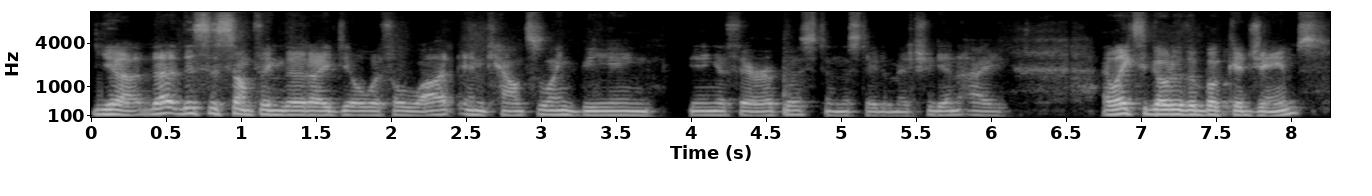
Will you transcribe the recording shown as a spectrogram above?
Yeah, that this is something that I deal with a lot in counseling, being being a therapist in the state of Michigan. I I like to go to the book of James.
